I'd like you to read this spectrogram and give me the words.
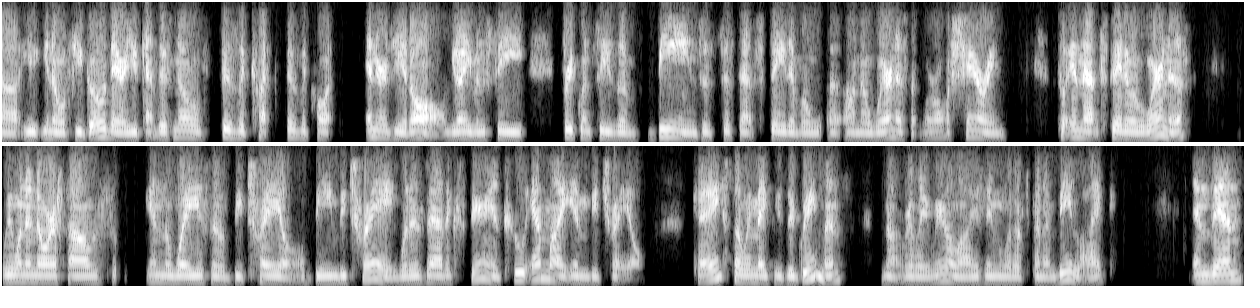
uh, you, you, know if you go there you can't there's no physical physical energy at all. You don't even see frequencies of beings. It's just that state of an awareness that we're all sharing. So in that state of awareness we want to know ourselves in the ways of betrayal being betrayed. What is that experience? Who am i in betrayal? Okay so we make these agreements not really realizing what it's going to be like. And then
